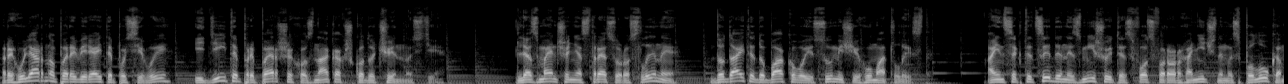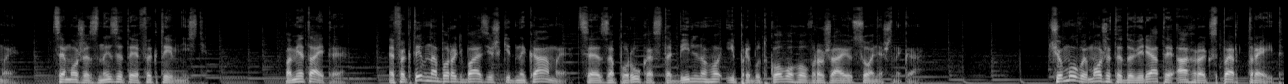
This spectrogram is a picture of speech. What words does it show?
Регулярно перевіряйте посіви і дійте при перших ознаках шкодочинності. Для зменшення стресу рослини додайте до бакової суміші гумат-лист. А інсектициди не змішуйте з фосфороорганічними сполуками, це може знизити ефективність. Пам'ятайте, ефективна боротьба зі шкідниками це запорука стабільного і прибуткового врожаю соняшника. Чому ви можете довіряти Агроексперт Трейд?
